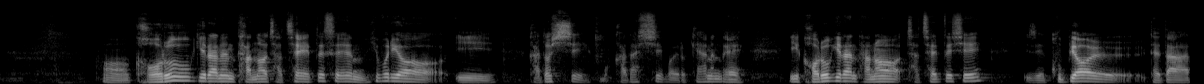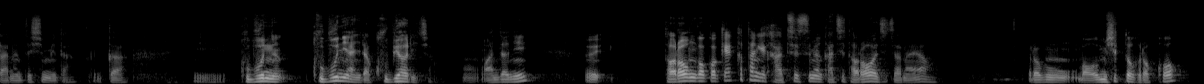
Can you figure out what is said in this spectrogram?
어, 거룩이라는 단어 자체의 뜻은 히브리어 이 가도시, 뭐 가다시 뭐 이렇게 하는데 이 거룩이란 단어 자체의 뜻이 이제 구별되다라는 뜻입니다. 그러니까 이 구분 구분이 아니라 구별이죠. 어, 완전히 어, 더러운 것과 깨끗한 게 같이 있으면 같이 더러워지잖아요. 여러분 뭐 음식도 그렇고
